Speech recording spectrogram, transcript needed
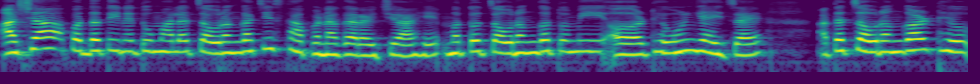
अशा पद्धतीने तुम्हाला चौरंगाची स्थापना करायची आहे. मग तो चौरंग तुम्ही ठेवून घ्यायचा आहे. आता चौरंग ठेव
